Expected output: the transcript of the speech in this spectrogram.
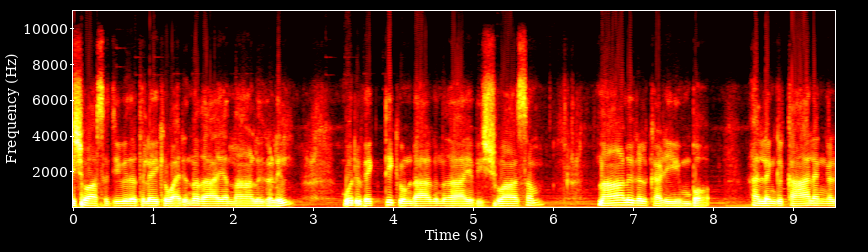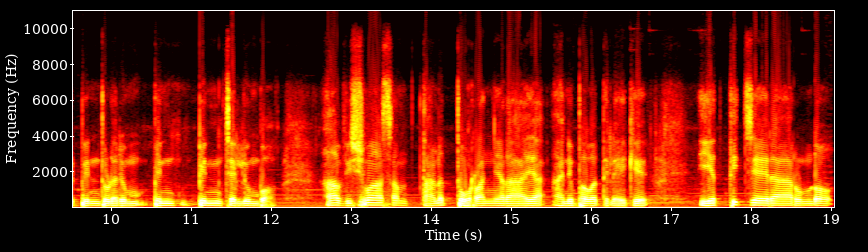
വിശ്വാസ ജീവിതത്തിലേക്ക് വരുന്നതായ നാളുകളിൽ ഒരു വ്യക്തിക്കുണ്ടാകുന്നതായ വിശ്വാസം നാളുകൾ കഴിയുമ്പോൾ അല്ലെങ്കിൽ കാലങ്ങൾ പിന്തുടരും പിൻ പിൻ ചെല്ലുമ്പോൾ ആ വിശ്വാസം തണുത്തുറഞ്ഞതായ അനുഭവത്തിലേക്ക് എത്തിച്ചേരാറുണ്ടോ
